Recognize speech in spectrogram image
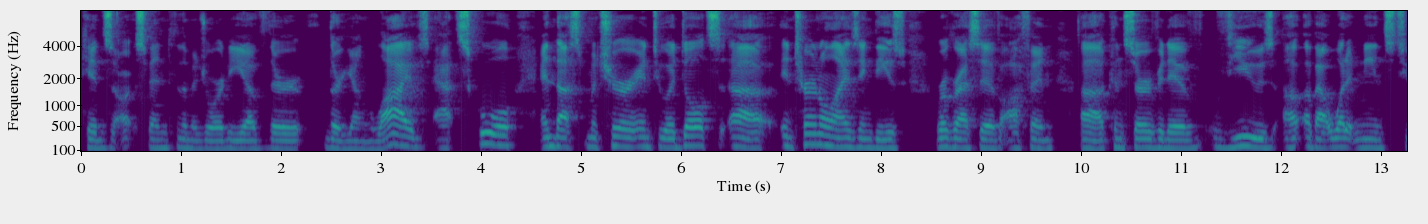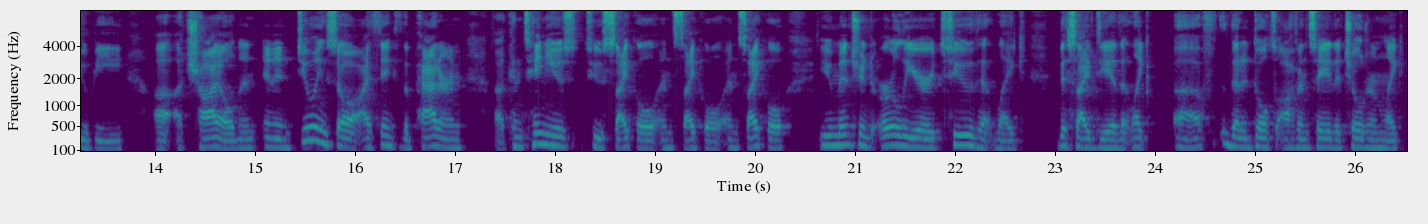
kids spend the majority of their their young lives at school and thus mature into adults uh, internalizing these regressive, often uh, conservative views uh, about what it means to be uh, a child. And, and in doing so, I think the pattern uh, continues to cycle and cycle and cycle. You mentioned earlier, too, that like this idea that like uh, that adults often say to children like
